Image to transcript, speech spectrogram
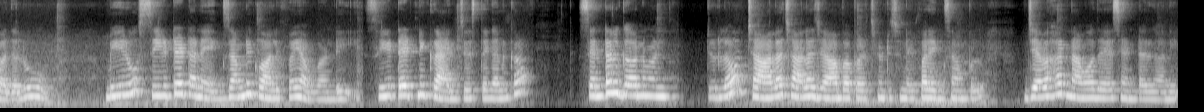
బదులు మీరు సీటెట్ అనే ఎగ్జామ్ని క్వాలిఫై అవ్వండి. సీటెట్ని క్రాక్ చేస్తే కనుక సెంట్రల్ గవర్నమెంట్లో చాలా చాలా జాబ్ ఆపర్చునిటీస్ ఉన్నాయి. For example Jawahar Navodaya centre కానీ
